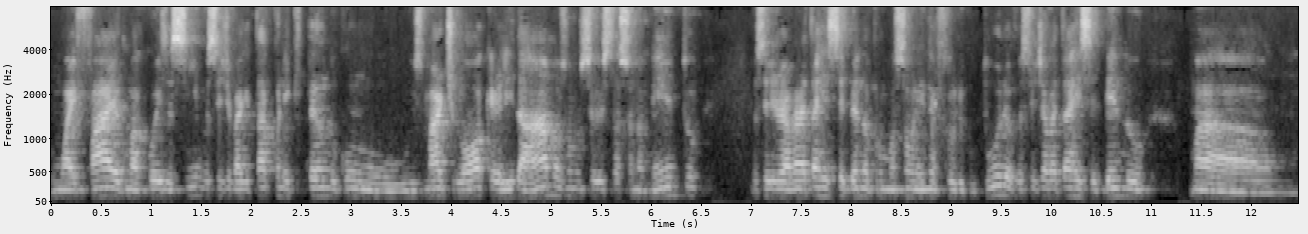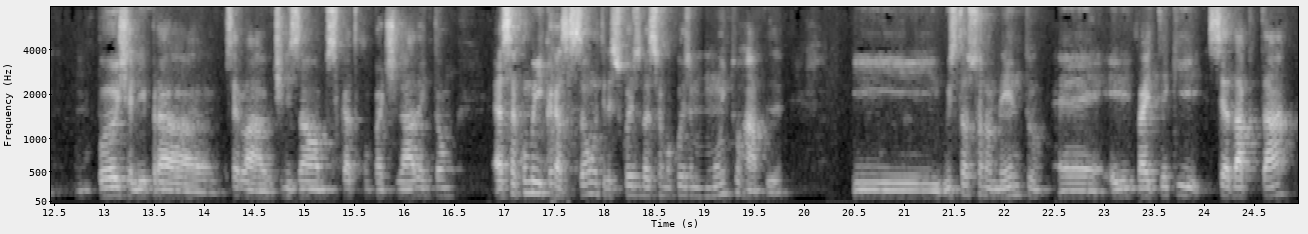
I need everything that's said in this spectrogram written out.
um Wi-Fi, alguma coisa assim, você já vai estar conectando com o Smart Locker ali da Amazon no seu estacionamento, você já vai estar recebendo a promoção ali da floricultura, você já vai estar recebendo uma, um push ali para, sei lá, utilizar uma bicicleta compartilhada. Então, essa comunicação entre as coisas vai ser uma coisa muito rápida. E o estacionamento, é, ele vai ter que se adaptar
